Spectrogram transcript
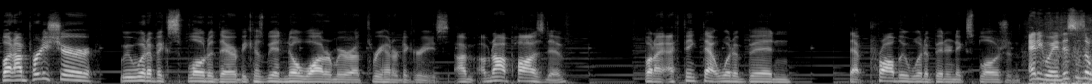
But I'm pretty sure we would have exploded there because we had no water and we were at 300 degrees. I'm, I'm not positive, but I, I think that would have been that probably would have been an explosion. Anyway, this is a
